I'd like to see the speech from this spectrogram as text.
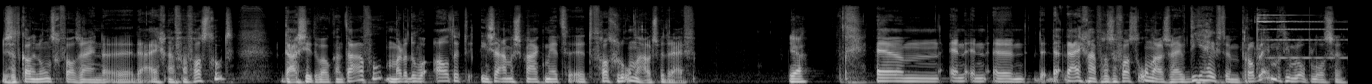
Dus dat kan in ons geval zijn de, de eigenaar van vastgoed. Daar zitten we ook aan tafel. Maar dat doen we altijd in samenspraak met het vastgoedonderhoudsbedrijf. Ja. Ehm, en en en de, de eigenaar van zijn vaste onderhoudsbedrijf... die heeft een probleem dat hij moet oplossen.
